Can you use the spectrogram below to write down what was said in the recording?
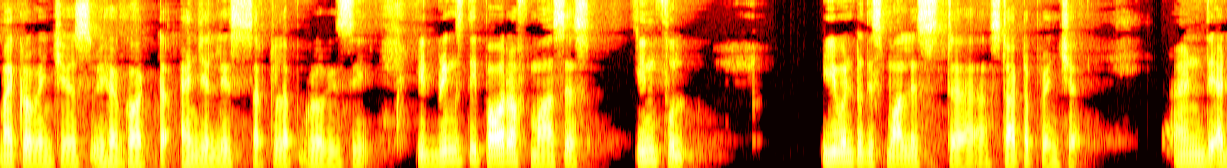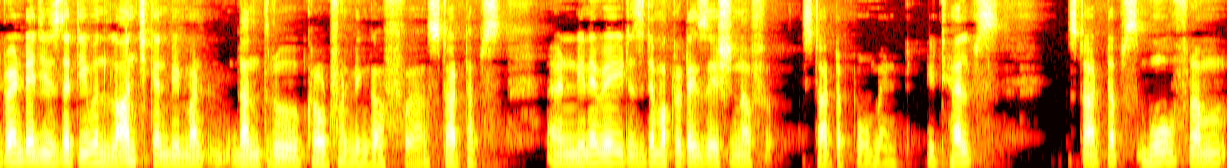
MicroVentures, we have got AngelList, CircleUp, Grow VC. It brings the power of masses in full even to the smallest uh, startup venture. And the advantage is that even launch can be done through crowdfunding of uh, startups. And in a way, it is democratization of startup movement. It helps startups move from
